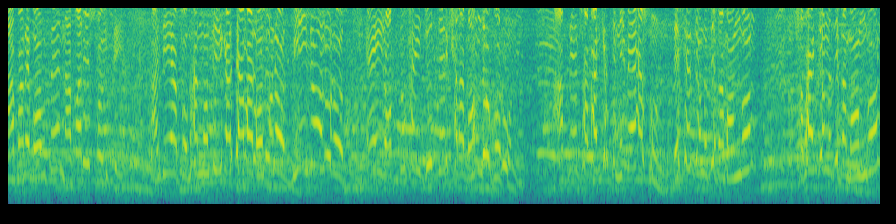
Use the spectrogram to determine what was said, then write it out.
না পারে বলতে, না পারে সইতে। আজ প্রধানমন্ত্রীর কাছে আমার অনুরোধ, বিনীত অনুরোধ, এই রক্তক্ষয়ী যুদ্ধের খেলা বন্ধ করুন। আপনি সবার কাছে নেমে আসুন। দেশের জন্য যেটা মঙ্গল, সবার জন্য যেটা মঙ্গল,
